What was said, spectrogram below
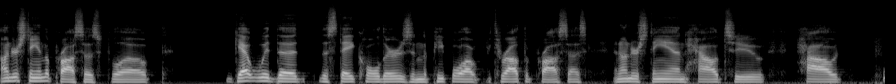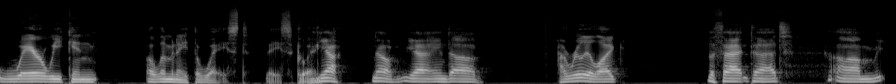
understand the process flow, get with the the stakeholders and the people throughout the process and understand how to how where we can eliminate the waste basically yeah no yeah and uh, i really like the fact that um,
